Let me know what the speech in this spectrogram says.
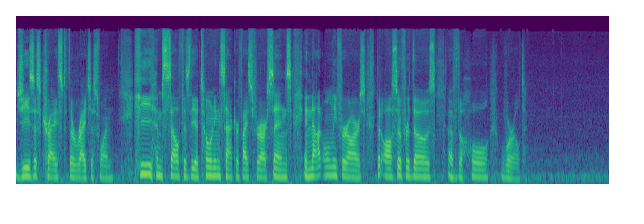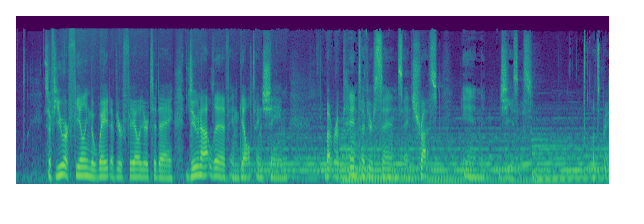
Jesus Christ, the righteous one. He himself is the atoning sacrifice for our sins, and not only for ours, but also for those of the whole world. So if you are feeling the weight of your failure today, do not live in guilt and shame, but repent of your sins and trust in Jesus. Let's pray.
